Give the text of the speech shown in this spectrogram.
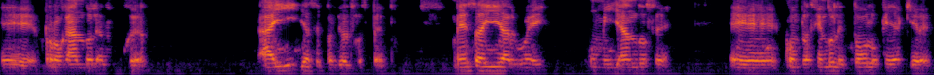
eh, rogándole a la mujer. Ahí ya se perdió el respeto. Ves ahí al güey humillándose, eh, complaciéndole todo lo que ella quiere.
